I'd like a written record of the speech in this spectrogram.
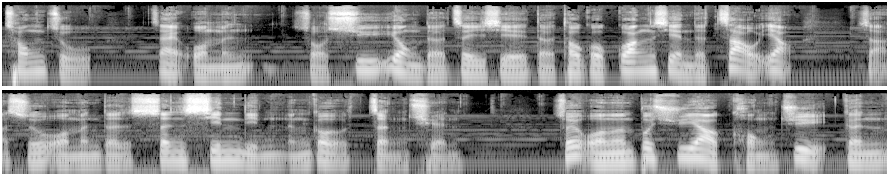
充足，在我们所需用的这一些的，透过光线的照耀。啊，使我们的身心灵能够整全，所以我们不需要恐惧跟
